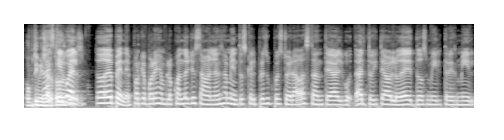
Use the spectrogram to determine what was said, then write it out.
optimizar todo igual, todo depende, porque por ejemplo, cuando yo estaba en lanzamientos que el presupuesto era bastante algo alto y te hablo de dos mil, tres mil,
